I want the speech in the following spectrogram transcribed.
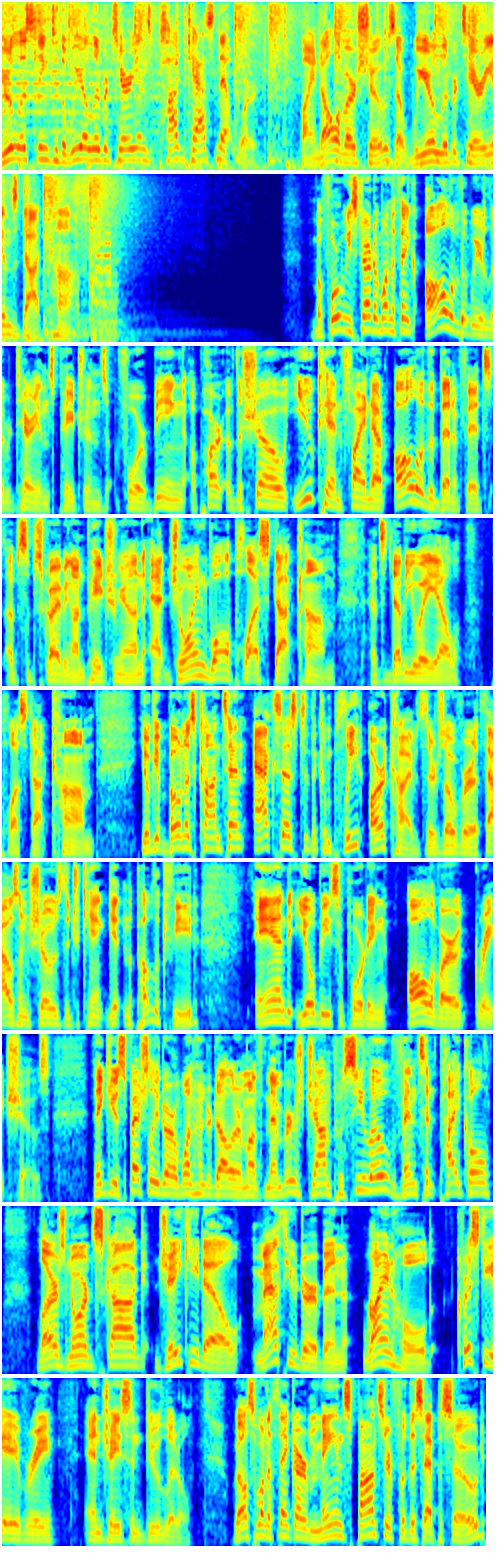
You're listening to the We Are Libertarians Podcast Network. Find all of our shows at WeareLibertarians.com. Before we start, I want to thank all of the We Are Libertarians patrons for being a part of the show. You can find out all of the benefits of subscribing on Patreon at joinwalplus.com. That's W A L plus.com. You'll get bonus content, access to the complete archives. There's over a thousand shows that you can't get in the public feed and you'll be supporting all of our great shows. Thank you especially to our $100 a month members John Pusilo, Vincent Peichel, Lars Nordskog, Jake Edel, Matthew Durbin, Reinhold, Christy Avery, and Jason Doolittle. We also want to thank our main sponsor for this episode.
